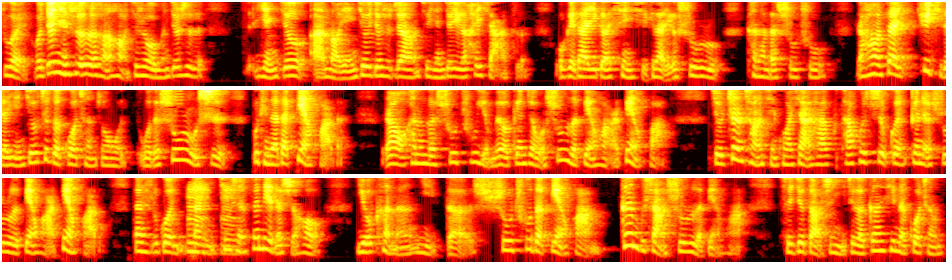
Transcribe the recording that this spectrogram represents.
对，我觉得你说的很好，就是我们就是。研究啊，脑研究就是这样，就研究一个黑匣子，我给他一个信息，给他一个输入，看他的输出，然后在具体的研究这个过程中，我我的输入是不停的在变化的，然后我看它的输出有没有跟着我输入的变化而变化，就正常情况下，它它会是跟跟着输入的变化而变化的，但是如果当你精神分裂的时候，有可能你的输出的变化跟不上输入的变化，所以就导致你这个更新的过程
